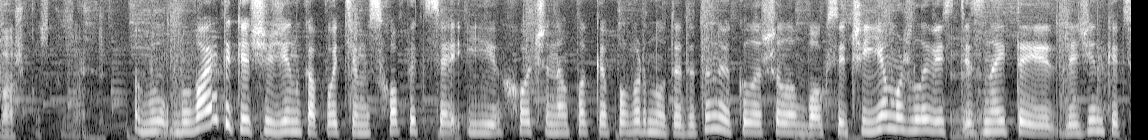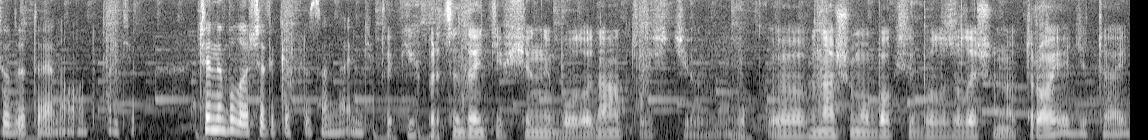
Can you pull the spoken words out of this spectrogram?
важко сказати. Буває таке, що жінка потім схопиться і хоче навпаки повернути дитину, яку лишила в боксі. Чи є можливість Е. знайти для жінки цю дитину? От потім? Чи не було ще таких прецедентів? Таких прецедентів ще не було. Да? Тобто в, в нашому боксі було залишено троє дітей,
